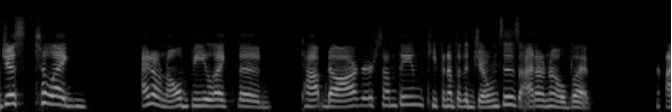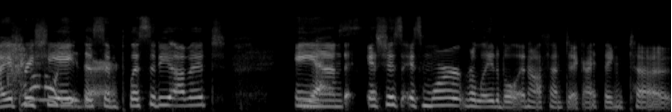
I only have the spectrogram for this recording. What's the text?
just to like i don't know be like the top dog or something keeping up with the joneses i don't know but i appreciate I the simplicity of it and yes. it's just it's more relatable and authentic i think to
